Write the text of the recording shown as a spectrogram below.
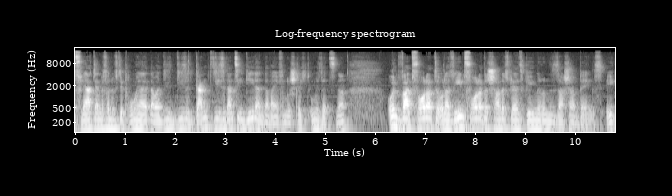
Flair hat ja eine vernünftige Promo gehalten, aber die, diese, ganz, diese ganze Idee dann dabei einfach nur schlecht umgesetzt, ne? Und was forderte oder wen forderte Charlotte Flair als Gegnerin Sascha Banks? Ich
